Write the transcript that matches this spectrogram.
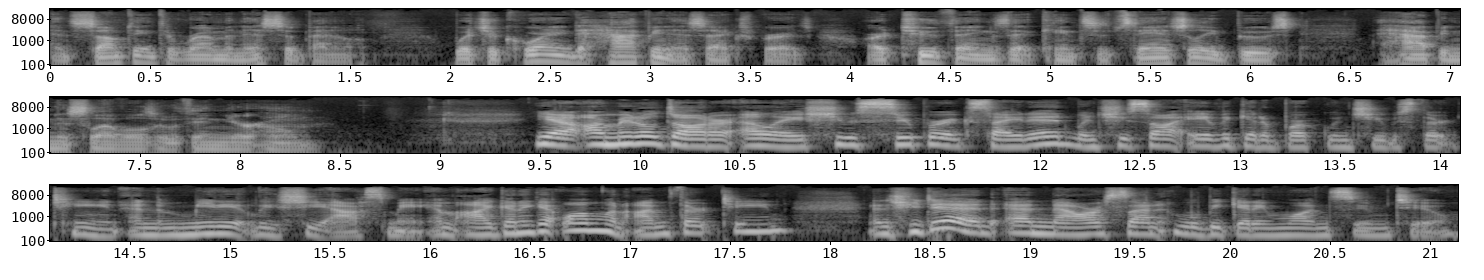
and something to reminisce about, which, according to happiness experts, are two things that can substantially boost the happiness levels within your home. Yeah, our middle daughter, Ellie, she was super excited when she saw Ava get a book when she was 13. And immediately she asked me, Am I going to get one when I'm 13? And she did. And now our son will be getting one soon too.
